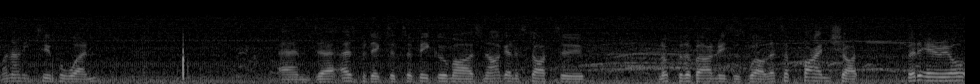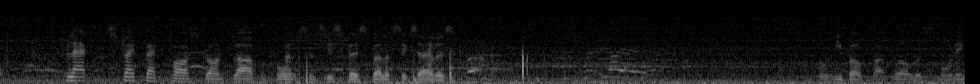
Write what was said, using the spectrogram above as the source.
192 for one. And uh, as predicted, Taufiq Umar is now going to start to look for the boundaries as well. That's a fine shot. Bit aerial, flat, straight back past Grant Flower for four since his first spell of six overs. Thought he bowled quite well this morning.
